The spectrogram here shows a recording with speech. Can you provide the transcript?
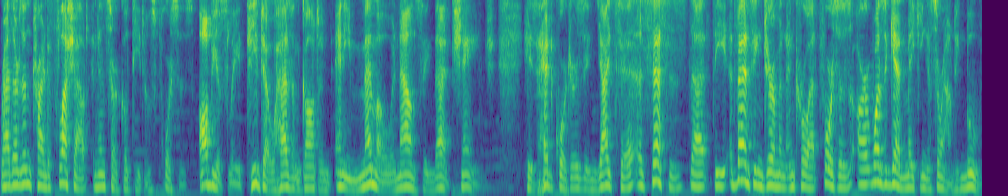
rather than trying to flush out and encircle Tito's forces. Obviously, Tito hasn't gotten any memo announcing that change. His headquarters in Jajce assesses that the advancing German and Croat forces are once again making a surrounding move,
